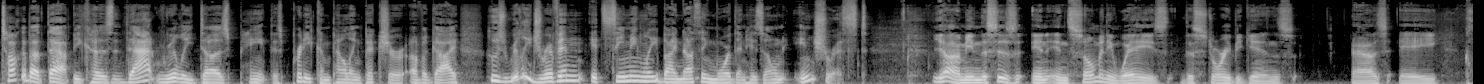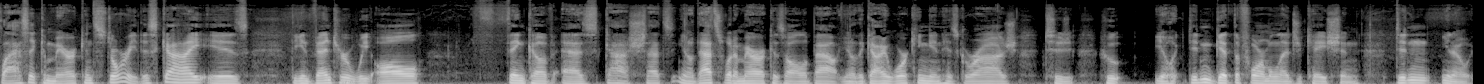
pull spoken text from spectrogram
talk about that because that really does paint this pretty compelling picture of a guy who's really driven, it seemingly by nothing more than his own interest. Yeah, I mean, this is in in so many ways. This story begins as a classic American story. This guy is the inventor we all think of as, gosh, that's you know that's what America's all about. You know, the guy working in his garage to who you know didn't get the formal education, didn't you know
